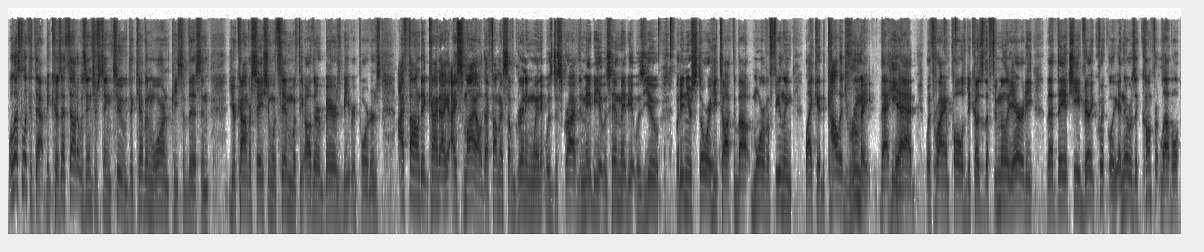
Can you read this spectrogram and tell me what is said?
well, let's look at that because I thought it was interesting too, the Kevin Warren piece of this and your conversation with him with the other Bears beat reporters. I found it kind of, I, I, smiled. I found myself grinning when it was described, and maybe it was him, maybe it was you. But in your story, he talked about more of a feeling like a college roommate that he yeah. had with Ryan Poles because of the familiarity that they achieved very quickly. And there was a comfort level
